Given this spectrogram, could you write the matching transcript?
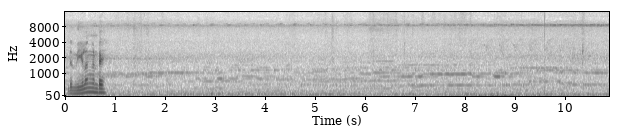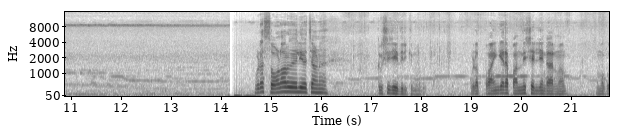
എന്റെ നീളം കണ്ടേ? ഇവിടെ സോളാർ വേലി വെച്ചാണ് കൃഷി ചെയ്തിരിക്കുന്നത്. ഇവിടെ ഭയങ്കര പന്നിശല്യം കാരണം നമുക്ക്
